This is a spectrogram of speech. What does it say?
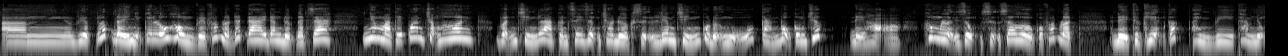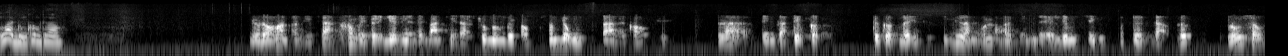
À, việc lấp đầy những cái lỗ hồng về pháp luật đất đai đang được đặt ra, nhưng mà cái quan trọng hơn vẫn chính là cần xây dựng cho được sự liêm chính của đội ngũ cán bộ công chức để họ không lợi dụng sự sơ hở của pháp luật để thực hiện các hành vi tham nhũng là đúng không thưa ông? Điều đó hoàn toàn chính xác, không phải tự nhiên hiện nay ban chỉ đạo trung ương về phòng tham nhũng ta lại có là thêm cả tiêu cực. Tiêu cực đây chính là muốn nói vấn đề liêm chính, vấn đề đạo đức, lối sống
